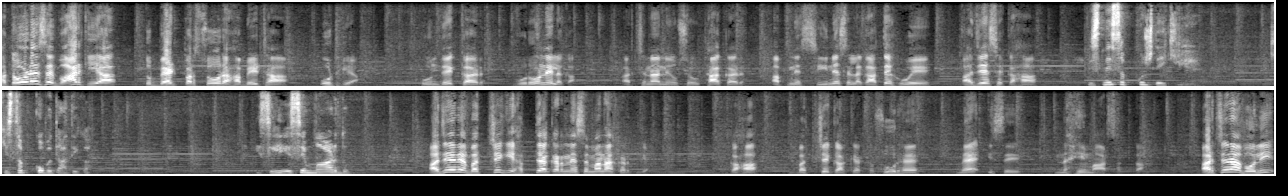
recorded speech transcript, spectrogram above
हथौड़े से वार किया तो बेड पर सो रहा बेटा उठ गया। खून देखकर वो रोने लगा। अर्चना ने उसे उठाकर अपने सीने से लगाते हुए अजय से कहा, इसने सब कुछ देखी है, कि सबको बता देगा। इसलिए इसे मार दो। अजय ने बच्चे की हत्या करने से मना कर दिया। कहा बच्चे का क्या कसूर है? मैं इसे नहीं मार सकता। अर्चना बोली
